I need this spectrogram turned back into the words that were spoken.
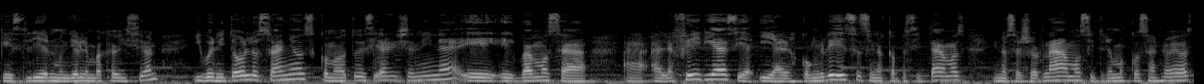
que es líder mundial en baja visión. Y bueno, y todos los años, como tú decías, Janina, eh, eh, vamos a, a, a las ferias y a, y a los congresos y nos capacitamos y nos ayornamos y tenemos cosas nuevas.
